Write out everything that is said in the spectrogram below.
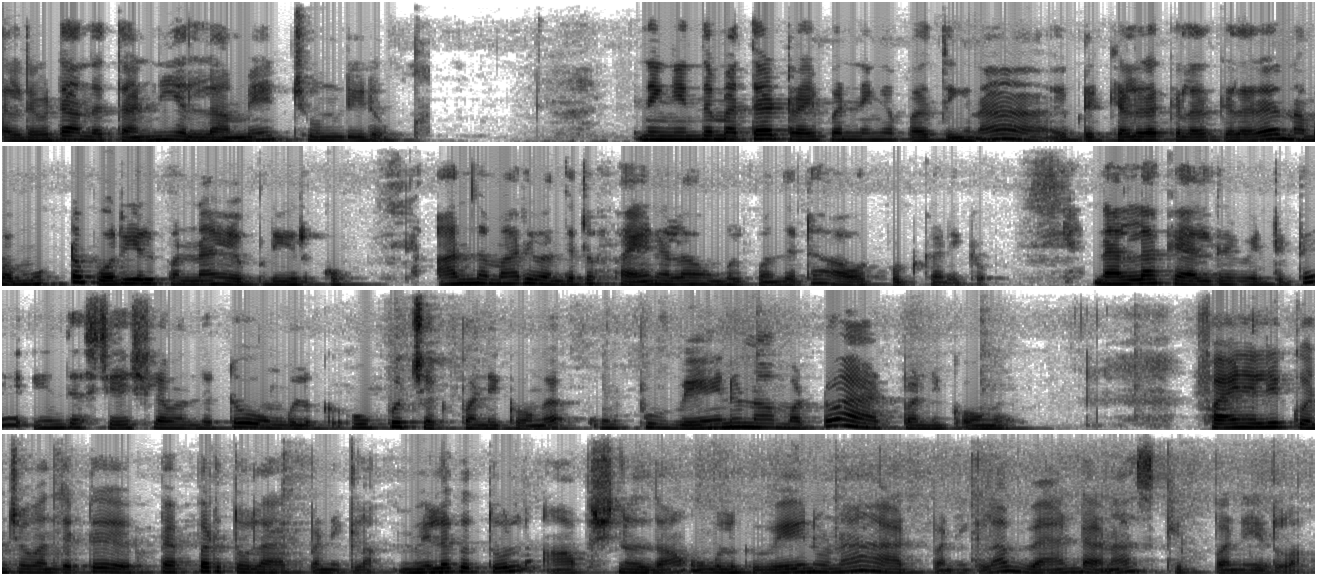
கிளறி விட அந்த தண்ணி எல்லாமே சுண்டிடும். நீங்கள் இந்த மெத்தட் ட்ரை பண்ணிங்க பார்த்தீங்கன்னா இப்படி கிளற கிளற கிளற நம்ம முட்டை பொரியல் பண்ணால் எப்படி இருக்கும்? அந்த மாதிரி வந்துட்டு ஃபைனலாக உங்களுக்கு வந்துட்டு அவுட்புட் கிடைக்கும். நல்லா கிளறி விட்டுட்டு இந்த ஸ்டேஜில் வந்துட்டு உங்களுக்கு உப்பு செக் பண்ணிக்கோங்க. உப்பு வேணும்னா மட்டும் ஆட் பண்ணிக்கோங்க. ஃபைனலி கொஞ்சம் வந்துட்டு பெப்பர் தூள் ஆட் பண்ணிக்கலாம். மிளகுத்தூள் ஆப்ஷனல் தான். உங்களுக்கு வேணும்னா ஆட் பண்ணிக்கலாம். வேண்டானா ஸ்கிப் பண்ணிடலாம்.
